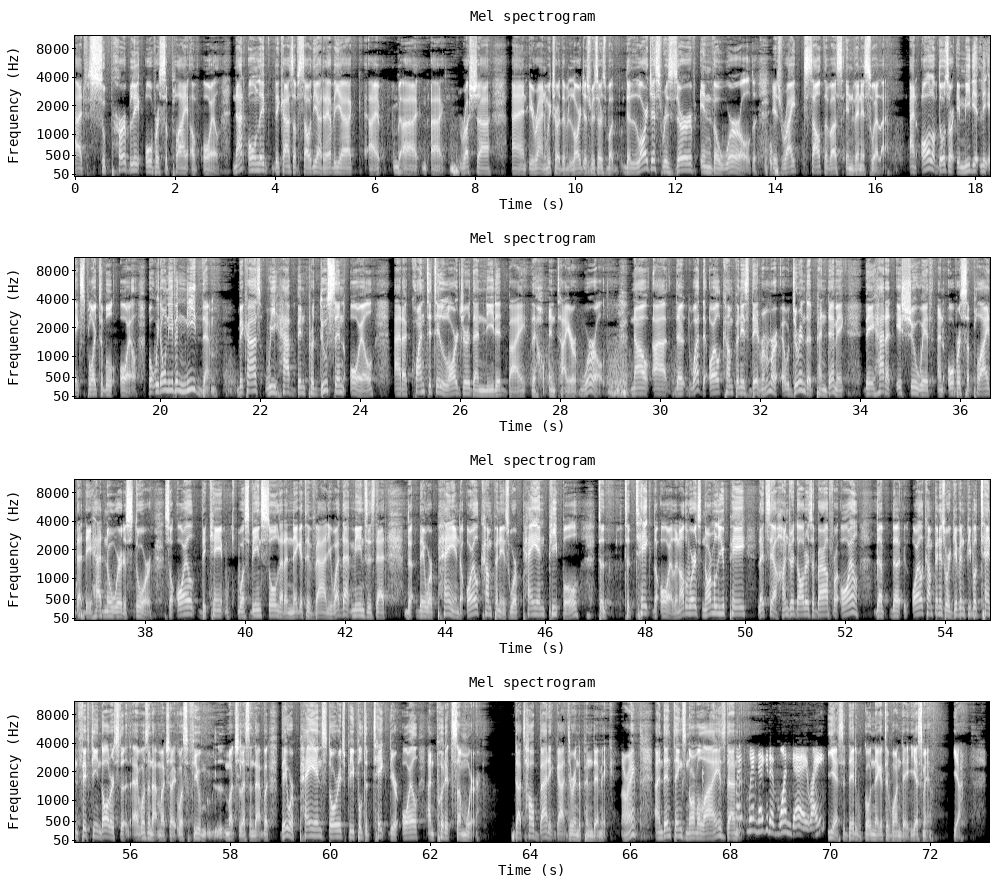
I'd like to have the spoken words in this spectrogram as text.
at superbly oversupply of oil, not only because of Saudi Arabia, uh, uh, uh, Russia, and Iran, which are the largest reserves, but the largest reserve in the world is right south of us in Venezuela. And all of those are immediately exploitable oil. But we don't even need them because we have been producing oil at a quantity larger than needed by the entire world. Now, uh, the, what the oil companies did, remember uh, during the pandemic, they had an issue with an oversupply that they had nowhere to store. So oil became, was being sold at a negative value. What that means is that the, they were paying, the oil companies were paying people to to take the oil. In other words, normally you pay, let's say $100 a barrel for oil. The, the oil companies were giving people $10, $15. To, it wasn't that much. It was a few, much less than that. But they were paying storage people to take their oil and put it somewhere. That's how bad it got during the pandemic. All right. And then things normalized. And went, went negative one day, right? Yes, it did go negative one day. Yes, ma'am. Yeah.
